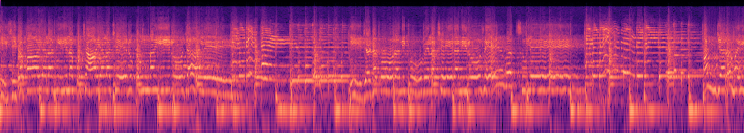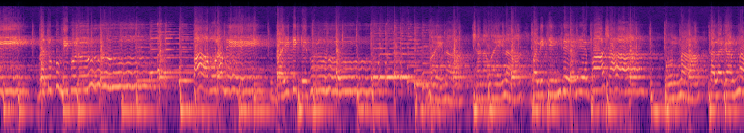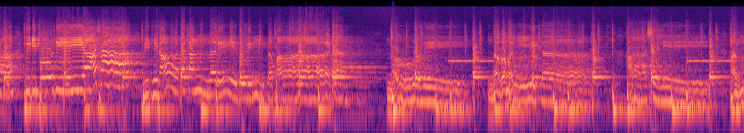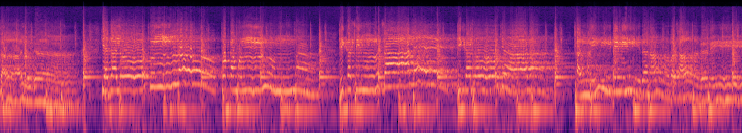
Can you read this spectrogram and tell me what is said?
నీ సిగపాయల నీలపు ఛాయల చేరుకున్న ఈ రోజాలే. నీ జడకోరని కోవెల చేరని రోజే వచ్చులే. పంజరమై బ్రతుకు మిగులు పావురమే బయటికెగురు. మైనా క్షణమైన పలికిందే భాష కన్నా విడిపోది ఆశ. విధిరాత కందలేదు వింత పాట. నవ్వే నవమల్లిక ఆశలే అందాలుగా. ఎదలోతుల్లో ఒక ముల్లున్న వికసించాలే ఇక రోజాల కన్నీటి మీద నావసాగరే.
